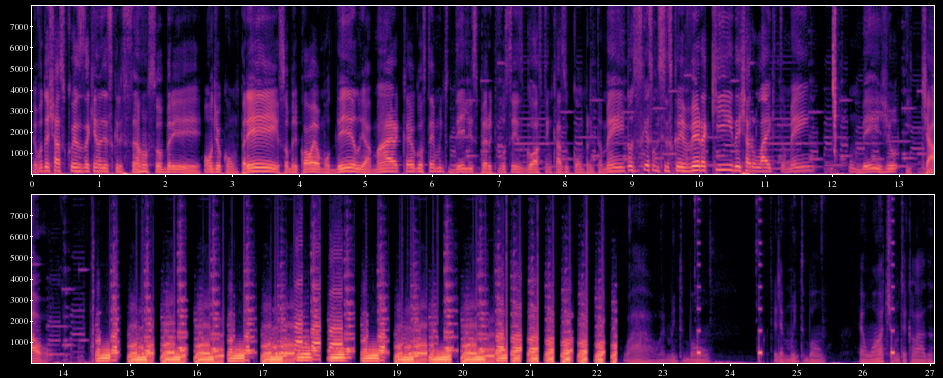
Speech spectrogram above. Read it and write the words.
Eu vou deixar as coisas aqui na descrição sobre onde eu comprei, sobre qual é o modelo e a marca. Eu gostei muito dele, espero que vocês gostem caso comprem também. Não se esqueçam de se inscrever aqui, deixar o like também. Um beijo e tchau. Uau, é muito bom. Ele é muito bom. É um ótimo teclado.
